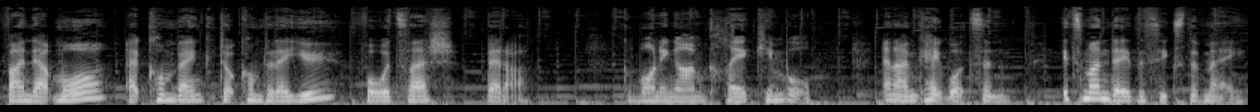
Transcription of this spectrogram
Find out more at commbank.com.au forward slash better. Good morning, I'm Claire Kimball. And I'm Kate Watson. It's Monday, the 6th of May.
